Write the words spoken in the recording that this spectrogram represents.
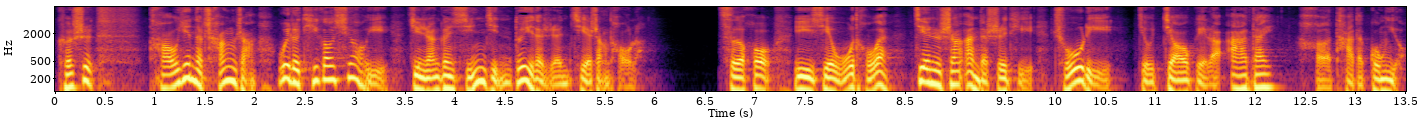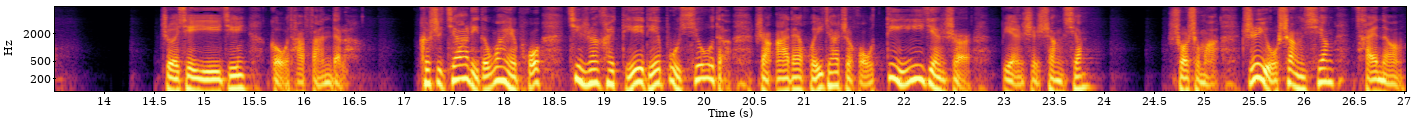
可是。讨厌的厂长为了提高效益，竟然跟刑警队的人接上头了。此后，一些无头案、奸杀案的尸体处理就交给了阿呆和他的工友。这些已经够他烦的了。可是家里的外婆竟然还喋喋不休的让阿呆回家之后第一件事便是上香，说什么只有上香才能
